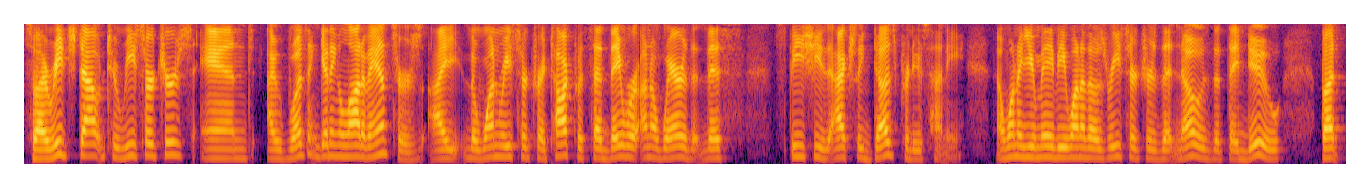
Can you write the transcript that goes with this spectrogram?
So I reached out to researchers and I wasn't getting a lot of answers. I the one researcher I talked with said they were unaware that this species actually does produce honey. Now one of you may be one of those researchers that knows that they do, but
